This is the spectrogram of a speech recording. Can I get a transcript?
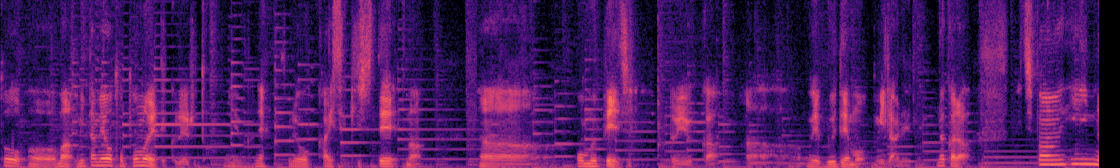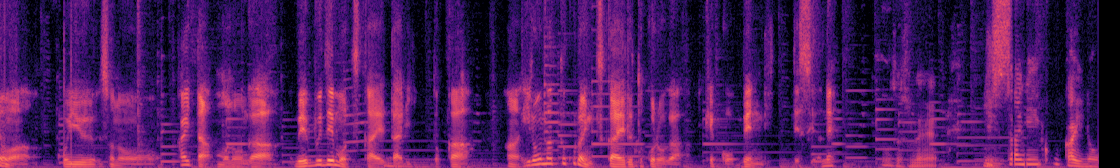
と、おまあ、見た目を整えてくれるというかね、それを解析して、まあ、あーホームページというかあー、ウェブでも見られる。だから、一番いいのは、こういうその書いたものがウェブでも使えたりとか、あいろんなところに使えるところが結構便利ですよね。そうですね。うん実際に今回の、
